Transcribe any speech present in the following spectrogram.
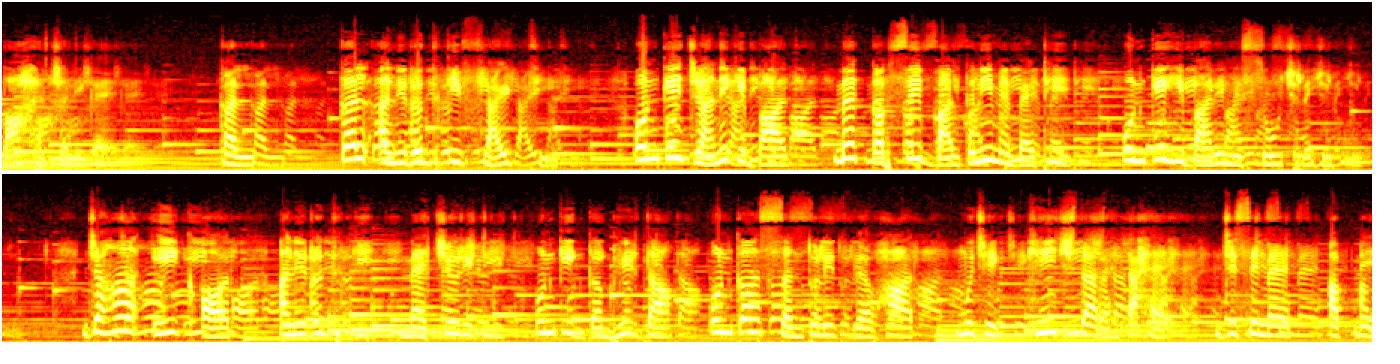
बाहर चले गए। कल कल अनिरुद्ध की फ़्लाइट थी। उनके जाने के बाद मैं कब से बालकनी में बैठी, उनके ही बारे में सोच रही हूँ। जहाँ एक और अनिरुद्ध की मैच्योरिटी, उनकी गंभीरता, उनका संतुलित व्यवहार मुझे खींचता रहता है, जिसे मैं अपने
